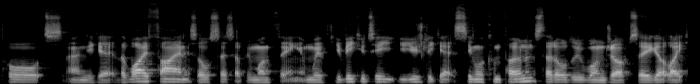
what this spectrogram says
ports and you get the Wi-Fi, and it's all set up in one thing. And with Ubiquiti, you usually get single components that all do one job. So you got like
